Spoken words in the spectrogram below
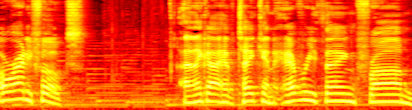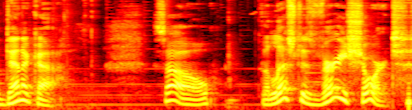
Alrighty, folks. I think I have taken everything from Denica. So, the list is very short.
